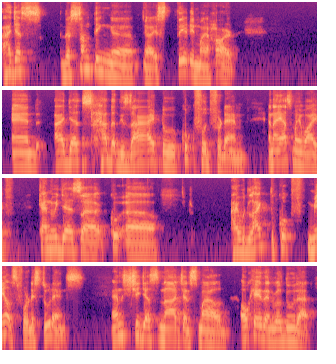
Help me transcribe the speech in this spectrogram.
I just there's something uh, uh, stirred in my heart, and I just had the desire to cook food for them. And I asked my wife, "Can we just uh, cook?" Uh, I would like to cook meals for the students. And she just nudged and smiled. Okay, then we'll do that.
